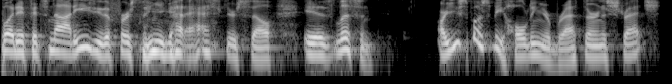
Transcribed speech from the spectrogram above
But if it's not easy, the first thing you got to ask yourself is listen, are you supposed to be holding your breath during a stretch?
